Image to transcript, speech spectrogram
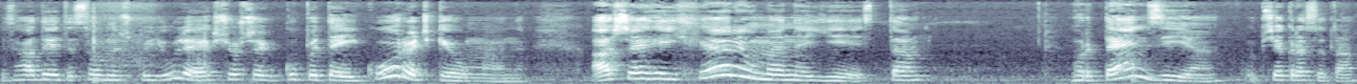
Згадуєте сонечко Юля, якщо ще купите і корочки у мене, а ще гейхери у мене є, та гортензія, взагалі красота.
